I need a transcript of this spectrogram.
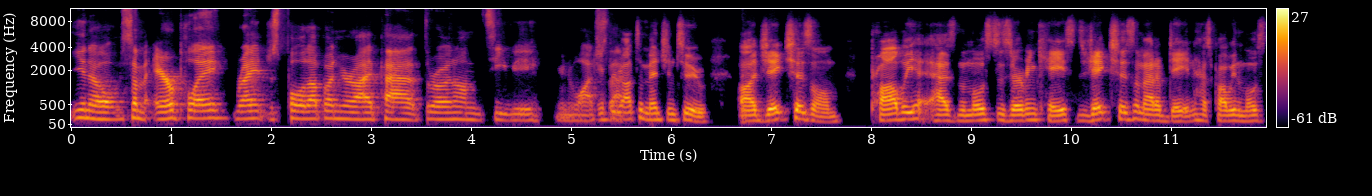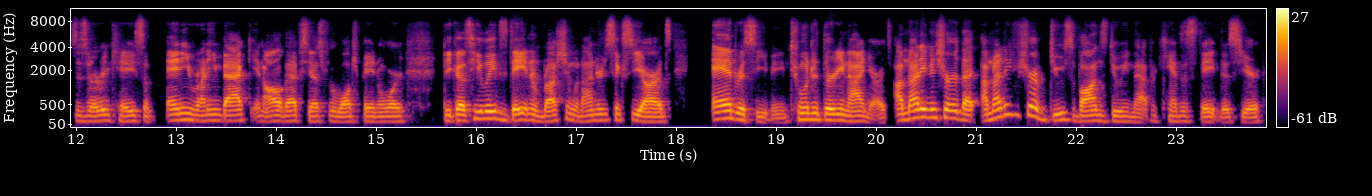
you know some airplay, right? Just pull it up on your iPad, throw it on the TV, and can watch. I that. forgot to mention too, uh, Jake Chisholm probably has the most deserving case. Jake Chisholm out of Dayton has probably the most deserving case of any running back in all of FCS for the Walter Payton Award because he leads Dayton in rushing with 160 yards and receiving 239 yards. I'm not even sure that I'm not even sure if Deuce Vaughn's doing that for Kansas State this year.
